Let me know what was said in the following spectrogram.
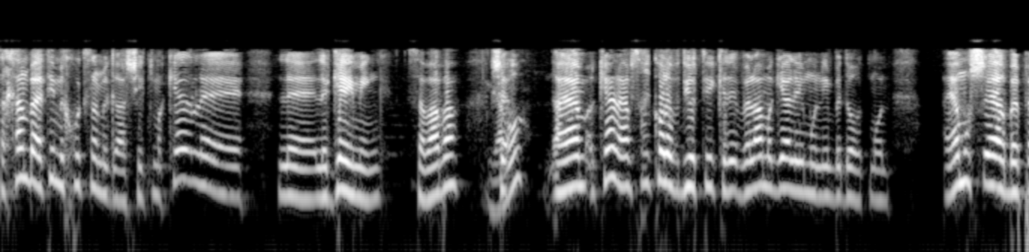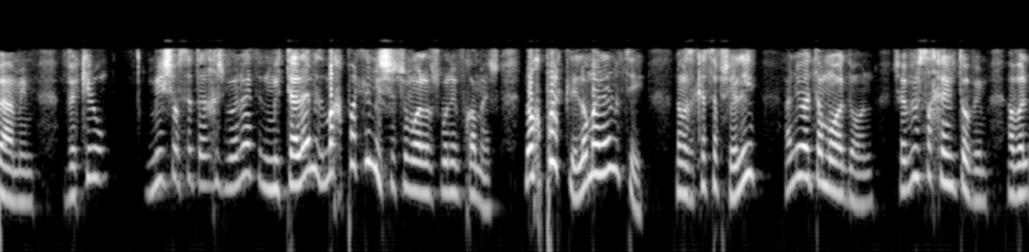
שחקן בעייתי מחוץ למגרש, שהתמכר. לגיימינג, סבבה? גם הוא? היה, כן, היה משחק Call of Duty ולא היה מגיע לאימונים בדורטמונד. היה מושעה הרבה פעמים. וכאילו, מי שעושה את הרכש ביונייטד מתעלם מזה, מה אכפת לי מי ששומע עליו 85? לא אכפת לי, לא מעניין אותי. למה, זה כסף שלי? אני אוהד את המועדון, שיביאו שחקנים טובים, אבל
